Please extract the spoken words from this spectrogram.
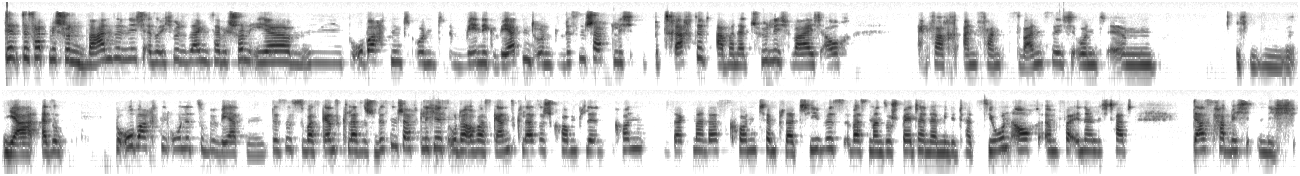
Das, das, hat mich schon wahnsinnig, also ich würde sagen, das habe ich schon eher mh, hm, beobachtend und wenig wertend und wissenschaftlich betrachtet. Aber natürlich war ich auch einfach Anfang 20 und ähm, ich, ja, also beobachten ohne zu bewerten. Das ist so was ganz klassisch Wissenschaftliches oder auch was ganz klassisch, kon, sagt man das, Kontemplatives, was man so später in der Meditation auch ähm, verinnerlicht hat. Das habe ich nicht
